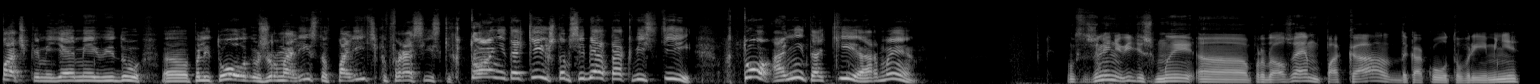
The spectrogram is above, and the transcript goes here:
пачками, я имею в виду э, политологов, журналистов, политиков российских. Кто они такие, чтобы себя так вести? Кто они такие, Армен? Ну, к сожалению, видишь, мы э, продолжаем пока до какого-то времени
